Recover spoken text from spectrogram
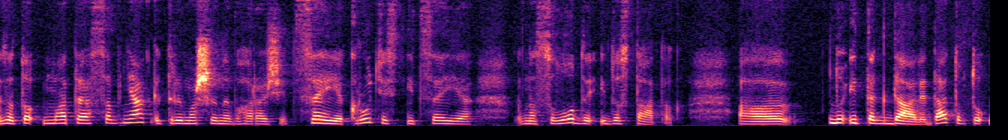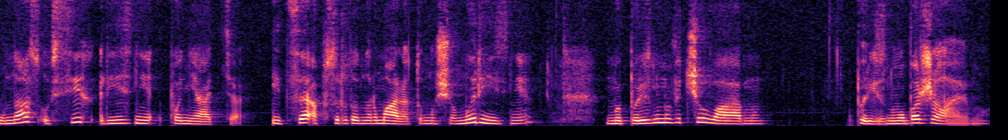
зато мати особняк і три машини в гаражі. Це є крутість і це є насолода і достаток. А, ну і так далі. Да? Тобто у нас у всіх різні поняття. І це абсолютно нормально, тому що ми різні, ми по-різному відчуваємо, по-різному бажаємо,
